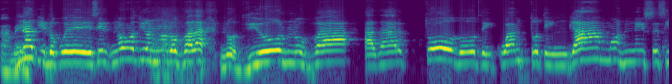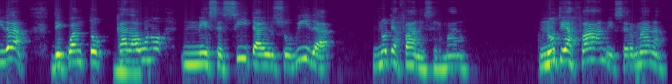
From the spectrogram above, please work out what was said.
Nadie lo puede decir, no, Dios no los va a dar. No, Dios nos va a dar todo de cuanto tengamos necesidad, de cuanto cada uno necesita en su vida. No te afanes, hermano. No te afanes, hermana.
